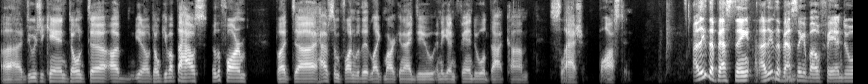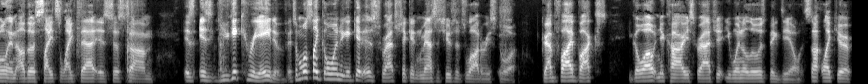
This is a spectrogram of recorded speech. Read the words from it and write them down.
Uh, do what you can. Don't uh, uh, you know? Don't give up the house or the farm, but have some fun with it, like Mark and I do. And again, FanDuel.com/slash Boston. I think the best thing I think the best thing about FanDuel and other sites like that is just um is is you get creative. It's almost like going to get a scratch ticket in Massachusetts lottery store. Grab five bucks, you go out in your car, you scratch it, you win or lose, big deal. It's not like you're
